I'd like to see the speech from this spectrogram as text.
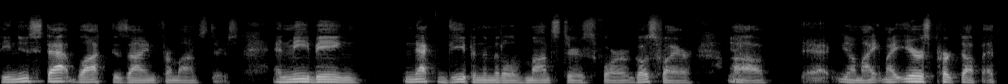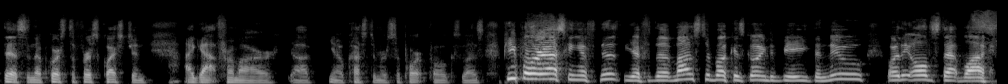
the new stat block design for monsters. And me being neck deep in the middle of monsters for Ghostfire, Yeah. uh, you know, my my ears perked up at this. And of course, the first question I got from our uh, you know customer support folks was, people are asking if this if the monster book is going to be the new or the old stat block.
